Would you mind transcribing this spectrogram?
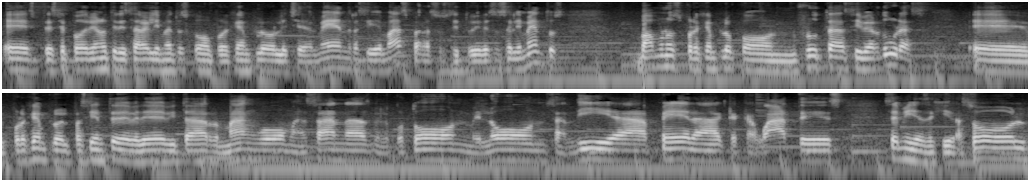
Este, se podrían utilizar alimentos como por ejemplo leche de almendras y demás para sustituir esos alimentos. Vámonos por ejemplo con frutas y verduras. Eh, por ejemplo, el paciente debería evitar mango, manzanas, melocotón, melón, sandía, pera, cacahuates, semillas de girasol.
